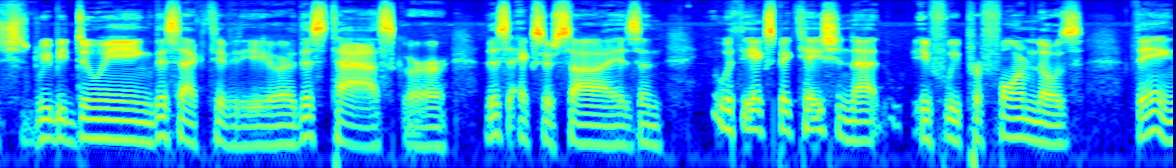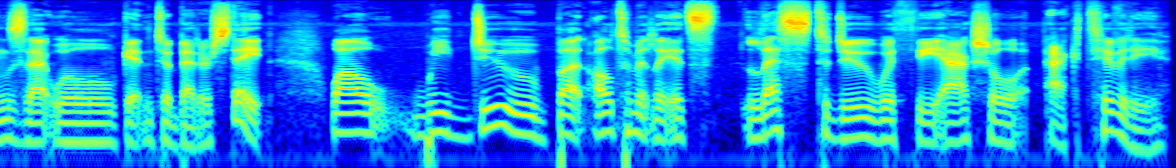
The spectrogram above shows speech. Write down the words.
should we be doing this activity or this task or this exercise, and with the expectation that if we perform those things, that we'll get into a better state. Well, we do, but ultimately it's less to do with the actual activity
